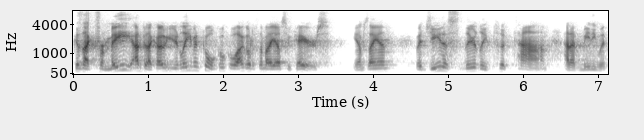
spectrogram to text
Because, like, for me, I'd be like, oh, you're leaving? Cool, cool, cool. I'll go to somebody else who cares. You know what I'm saying? But Jesus literally took time out of meeting with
